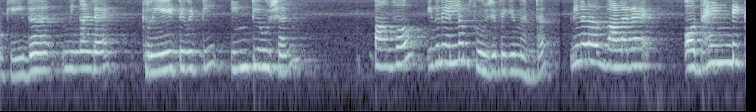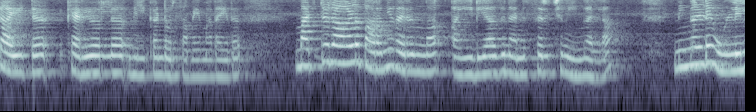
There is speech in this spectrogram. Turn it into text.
ഓക്കെ ഇത് നിങ്ങളുടെ ക്രിയേറ്റിവിറ്റി ഇൻട്യൂഷൻ പവർ ഇതിനെല്ലാം സൂചിപ്പിക്കുന്നുണ്ട്. നിങ്ങൾ വളരെ ഒഥന്റിക് ആയിട്ട് കരിയറിൽ നിൽക്കേണ്ട ഒരു സമയം അതായത് മറ്റൊരാൾ പറഞ്ഞു തരുന്ന ഐഡിയാസിനനുസരിച്ച് നീങ്ങല്ല. നിങ്ങളുടെ ഉള്ളിൽ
